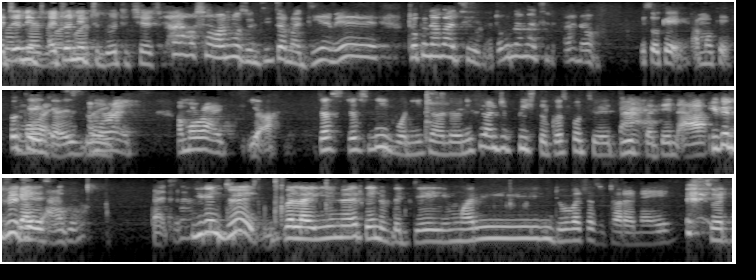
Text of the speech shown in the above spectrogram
I don't need I don't need to go to church. Ah, so I was on my DM. Hey, talking about it, talking about it. I know. It's okay. I'm okay. I'm Okay, alright. guys, I'm like- alright. I'm alright. yeah just just leave juanita alone if you want to preach the gospel to a dude but then ah You can do it. Guys. But, you can do it but like you know at the end of the day mwari ndo vachazotara naye sorry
